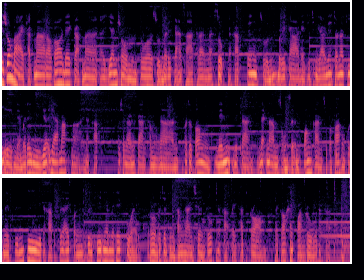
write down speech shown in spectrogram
ในช่วงบ่ายถัดมาเราก็ได้กลับมาเยี่ยมชมตัวศูนย์บริการสาธารณสุขนะครับ ซึ่งศูนย์บริการเนี่ยจริงๆแล้วเนี่ยเจ้าหน้าที่เองเนี่ยไม่ได้มีเยอะแยะมากมายนะครับเพราะฉะนั้นการทำงานก็จะต้องเน้นในการแนะนำส่งเสริมป้องกันสุขภาพของคนในพื้นที่นะครับเพื่อให้คนพื้นที่เนี่ยไม่ได้ป่วย รวมไปจนถึงทำงานเชิงรุกนะครับไปคัดกรอง และก็ให้ความรู้นะครับ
